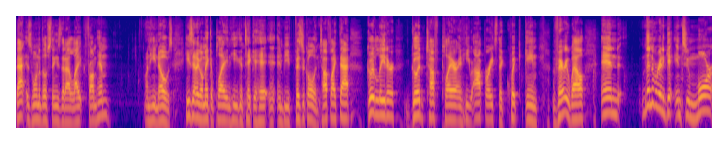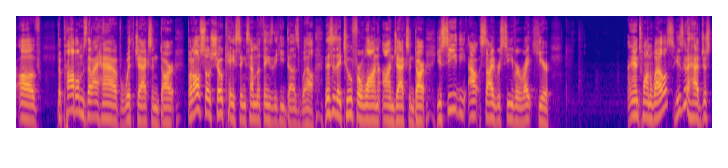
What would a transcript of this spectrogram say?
That is one of those things that i like from him when he knows he's got to go make a play and he can take a hit and, and be physical and tough like that. Good leader good tough player and he operates the quick game very well. And then we're going to get into more of the problems that I have with Jaxson Dart, but also showcasing some of the things that he does well. This is a two for one on Jaxson Dart. You see the outside receiver right here, Antwane Wells. He's going to have just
